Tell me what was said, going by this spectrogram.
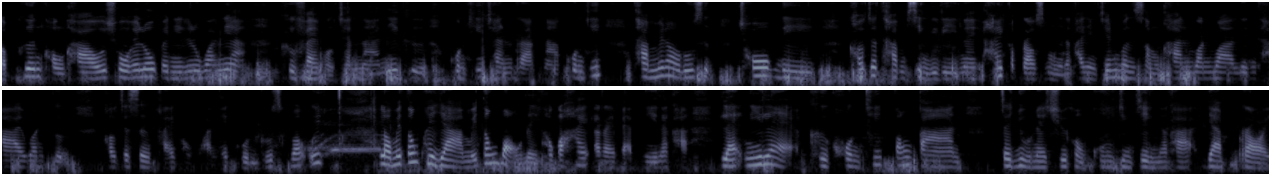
กับเพื่อนของเขาโชว์ให้โลกใบนี้ได้รู้ว่าเนี่ยคือแฟนของฉันนะนี่คือคนที่ฉันรักนะ คนที่ทำให้เรารู้สึกโชคดี เขาจะทำสิ่งดีๆในให้กับเราเสมอนะคะ อย่างเช่นวันสำคัญวันวาเลนไทน์วันเกิดเขาจะเซอร์ไพรส์ของ ให้คุณรู้สึกว่าอุ๊ยเราไม่ต้องพยายามไม่ต้องบอกเลยเขาก็ให้อะไรแบบนี้นะคะ และนี่แหละคือคนที่ต้องการจะอยู่ในชีวิตของคุณจริง ๆนะคะ อย่าปล่อย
